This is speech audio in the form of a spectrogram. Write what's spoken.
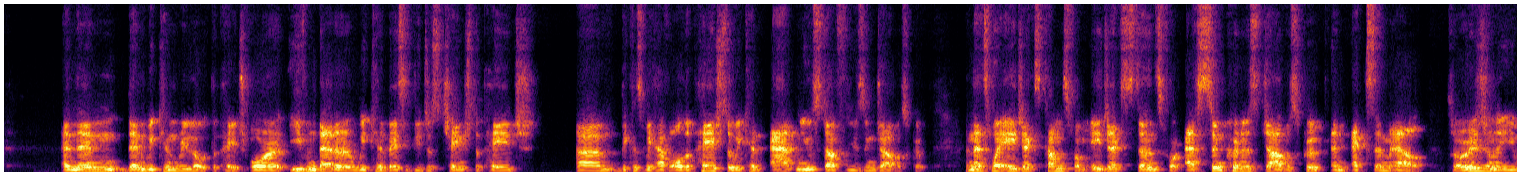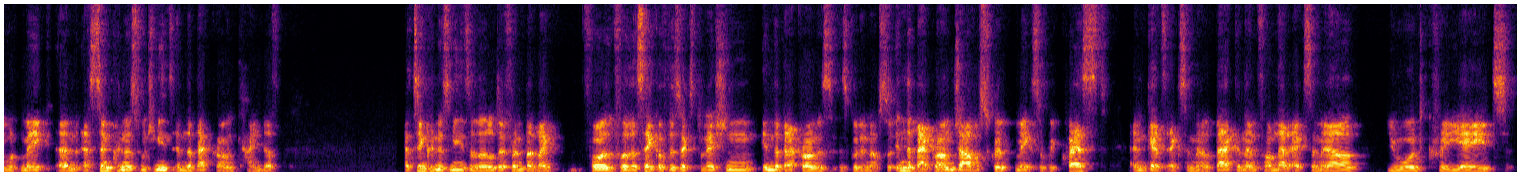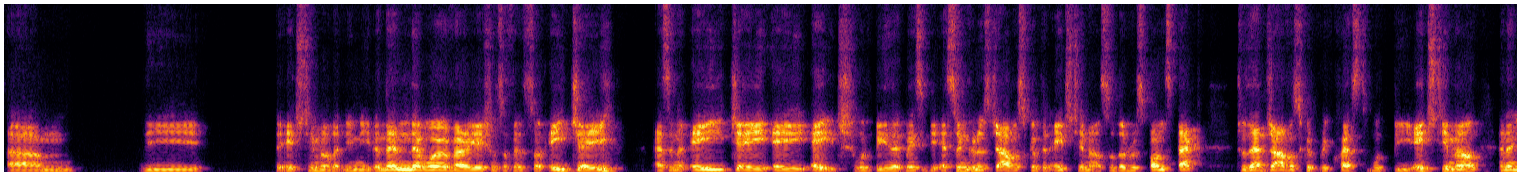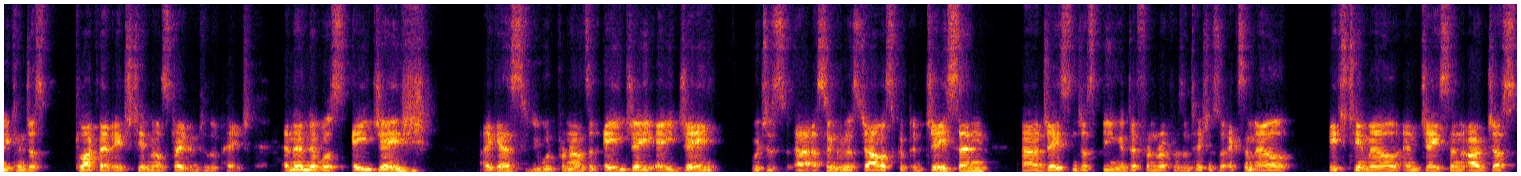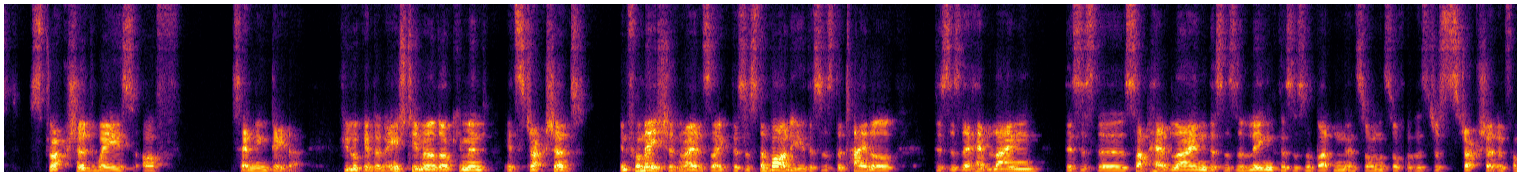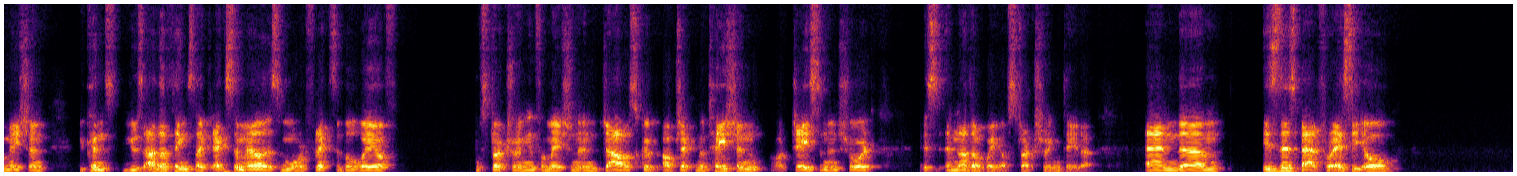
And then, then we can reload the page. Or even better, we can basically just change the page um, because we have all the page, so we can add new stuff using JavaScript. And that's where Ajax comes from. Ajax stands for asynchronous JavaScript and XML. So originally you would make an asynchronous, which means in the background, kind of. Asynchronous means a little different, but like for, for the sake of this explanation, in the background is, is good enough. So in the background, JavaScript makes a request and gets XML back. And then from that XML, you would create um, the the HTML that you need. And then there were variations of it. So AJ, as an AJAH, would be that basically asynchronous JavaScript and HTML. So the response back to that JavaScript request would be HTML, and then you can just plug that HTML straight into the page. And then there was AJ, I guess you would pronounce it AJAJ, which is uh, asynchronous JavaScript and JSON. Uh, JSON just being a different representation. So XML, HTML, and JSON are just structured ways of sending data. If you look at an HTML document, it's structured information, right? It's like, this is the body, this is the title, this is the headline, this is the subheadline, this is a link, this is a button, and so on and so forth. It's just structured information. You can use other things like XML is a more flexible way of structuring information, and JavaScript object notation, or JSON in short, is another way of structuring data. And um, is this bad for SEO?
